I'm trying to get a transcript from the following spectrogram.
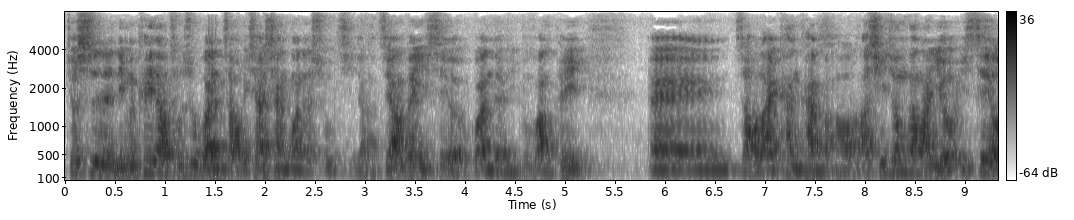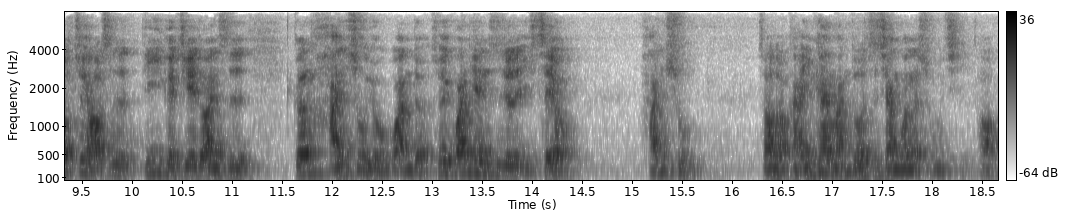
就是你们可以到图书馆找一下相关的书籍啦，只要跟 Excel 有关的，你不妨可以。嗯，找来看看吧，哈，啊，其中当然有 Excel，最好是第一个阶段是跟函数有关的，所以关键字就是 Excel 函数，找找看，应该蛮多是相关的书籍，哈，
